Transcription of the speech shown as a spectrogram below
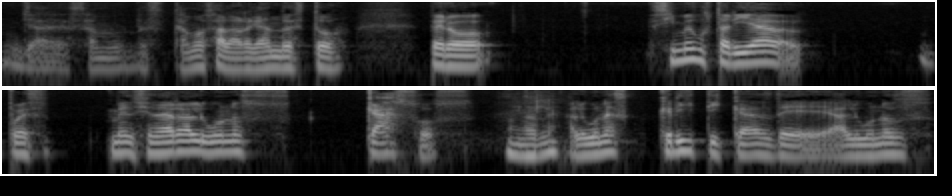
ya estamos, estamos alargando esto, pero sí me gustaría, pues, mencionar algunos casos, Ándale. algunas críticas de algunos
